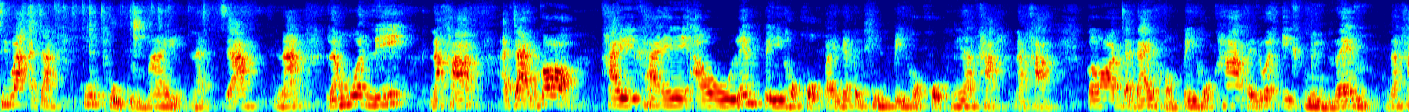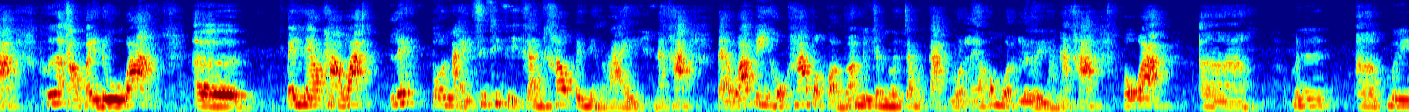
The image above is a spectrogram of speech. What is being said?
ซิว่าอาจารย์พูดถูกหรือไม่นะจ๊ะนะ แล้วงวดนี้นะคะ อาจารย์ก็ ใครใครเอาเล่มปี 66 ไปเนี่ยเป็นทินปี 66 เนี่ยค่ะนะคะ ก็จะได้ของปี 65 ไปด้วยอีกหนึ่งเล่มนะคะ เพื่อเอาไปดูว่าเออเป็นแนวทางว่าเลขตัวไหนสถิติการเข้าเป็นอย่างไรนะคะ แต่ว่าปี 65 บอกก่อนว่ามีจำนวนจำกัดหมดแล้วก็หมดเลยนะคะ เพราะว่าเออมันเออปี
